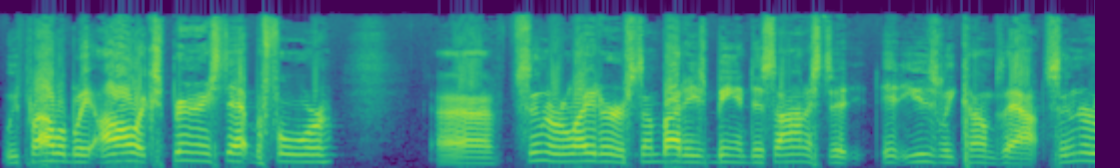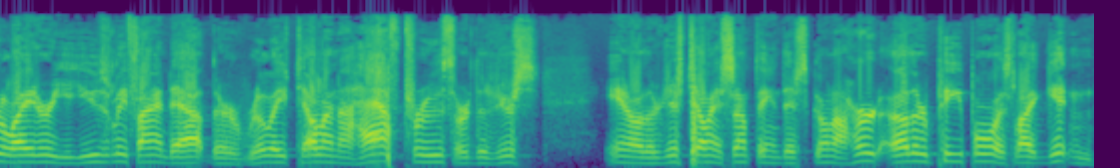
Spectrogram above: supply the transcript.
we've probably all experienced that before. uh, sooner or later, if somebody's being dishonest, it, it usually comes out. Sooner or later, you usually find out they're really telling a half truth or they're just, you know, they're just telling something that's going to hurt other people. It's like getting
